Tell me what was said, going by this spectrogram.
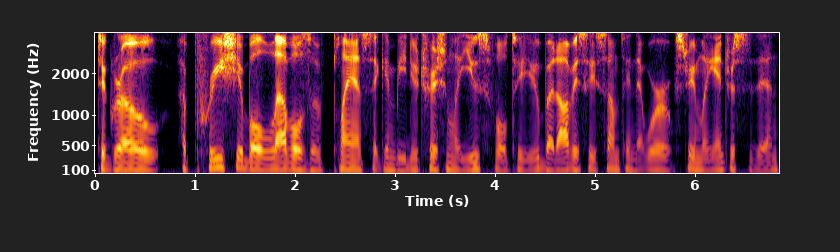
to grow appreciable levels of plants that can be nutritionally useful to you, but obviously something that we're extremely interested in.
